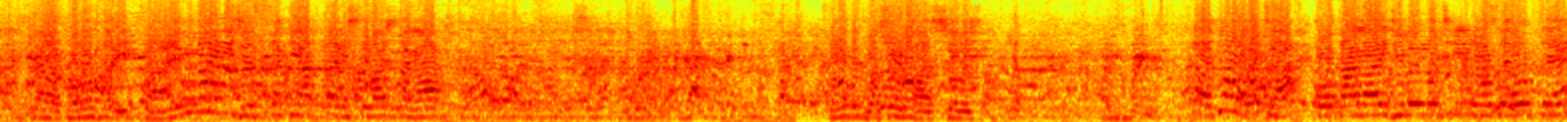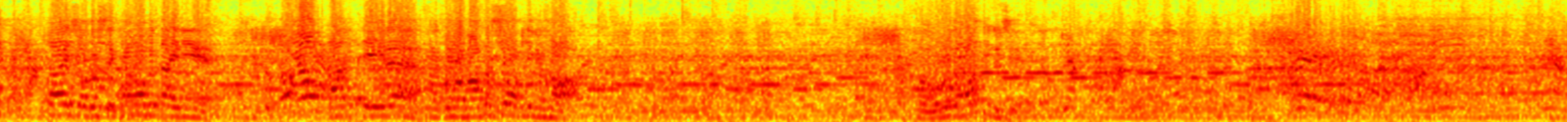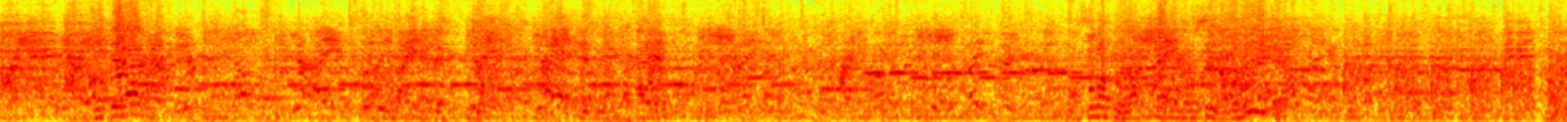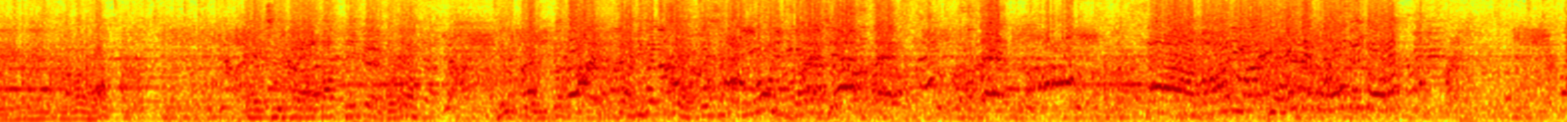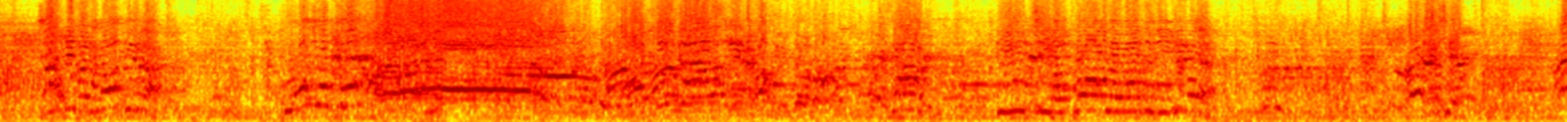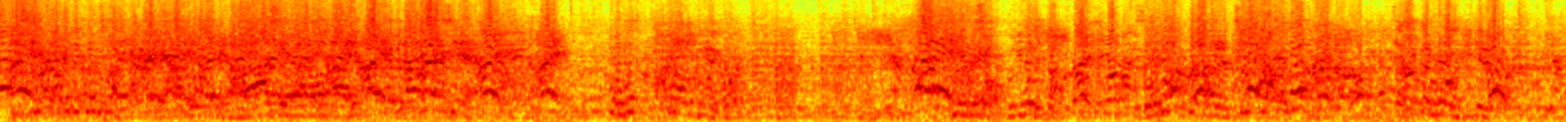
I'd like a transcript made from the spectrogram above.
ャンピシさあこの2人だいぶ前に10先やったりしてましたがその時はショーの圧勝でした。さあ今日はどっちだお互い自分のチームを背負って大将としてこの舞台に立っている。さあこのマサショー見ていきましょう。さあオロガラティングし乗ってる手綱そばとはいい当たり方してる。あの、どれだけさあ、電源からの途中から当たっていく。ここは、ネットに行かず。さあ、膝にしよう。え、膝2本力外足。さあ、周りが、このセット、このセット、誰かに関っているこの状況リーチげる林足をい踏み込んでいった。ドバッと上がる。中盤中盤さあしっかりフォローが効いてる。さ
